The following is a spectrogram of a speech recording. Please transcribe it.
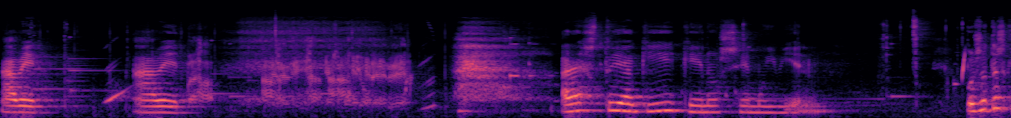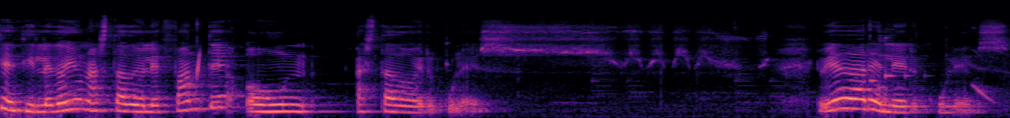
A ver, a ver. Ahora estoy aquí que no sé muy bien. ¿Vosotros qué decir? ¿Le doy un astado elefante o un astado Hércules? Le voy a dar el Hércules.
